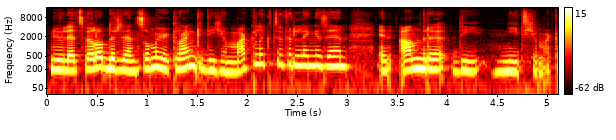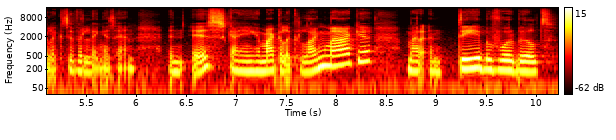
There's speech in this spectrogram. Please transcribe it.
Nu, let wel op, er zijn sommige klanken die gemakkelijk te verlengen zijn en andere die niet gemakkelijk te verlengen zijn. Een S kan je gemakkelijk lang maken, maar een T bijvoorbeeld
